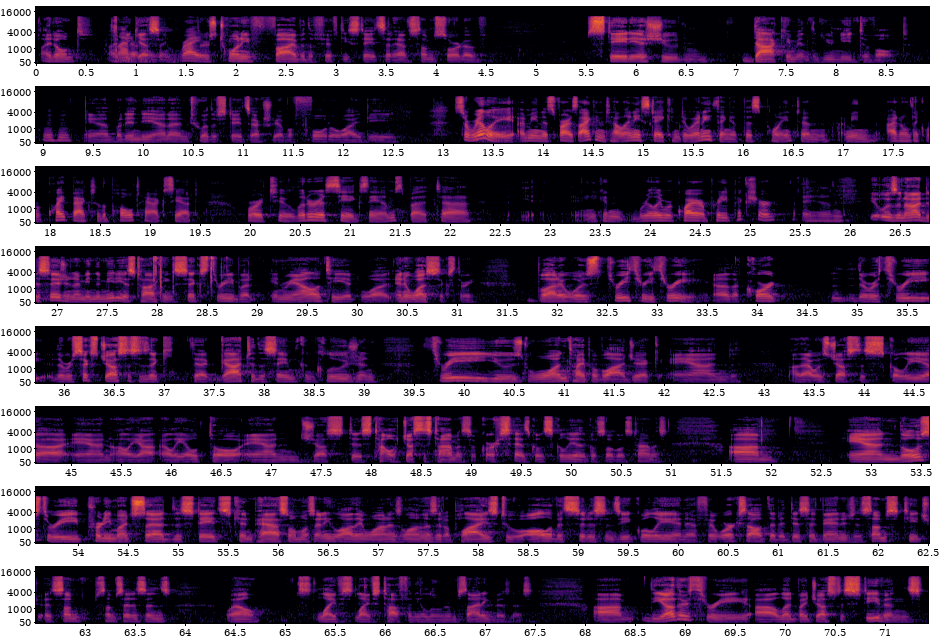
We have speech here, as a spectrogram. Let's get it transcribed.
I don't, I I'd don't be guessing. right. There's 25 of the 50 states that have some sort of state-issued document that you need to vote. Mm-hmm. And, but Indiana and two other states actually have a photo ID. so really, I mean, as far as I can tell, any state can do anything at this point, and, I mean, I don't think we're quite back to the poll tax yet, or to literacy exams, but uh, you can really require a pretty picture, and, It was an odd decision. I mean, the media is talking 6-3, but in reality, it was, and it was 6-3, but it was 3-3-3. Uh, The court, there were three, there were six justices that, that got to the same conclusion. Three used one type of logic, and uh, that was Justice Scalia and Ali- Alioto and Justice, oh, Justice Thomas, of course, as goes Scalia, so goes Thomas. Um, and those three pretty much said the states can pass almost any law they want as long as it applies to all of its citizens equally. And if it works out that it disadvantages some teach, uh, some some citizens, well, life's life's tough in the aluminum siding business. Um, the other three, uh, led by Justice Stevens,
